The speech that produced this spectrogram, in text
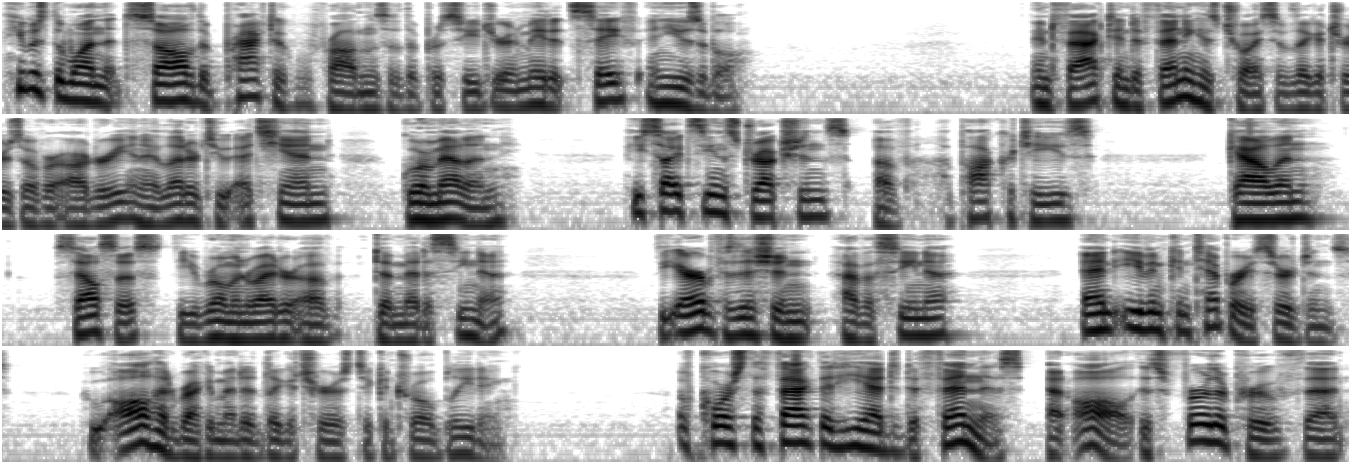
he was the one that solved the practical problems of the procedure and made it safe and usable. In fact, in defending his choice of ligatures over cautery in a letter to Etienne Gourmelen, he cites the instructions of Hippocrates, Galen, Celsus, the Roman writer of De Medicina, the Arab physician Avicenna, and even contemporary surgeons, who all had recommended ligatures to control bleeding. Of course, the fact that he had to defend this at all is further proof that,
